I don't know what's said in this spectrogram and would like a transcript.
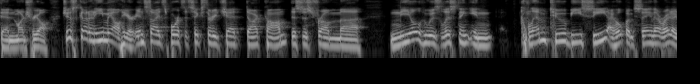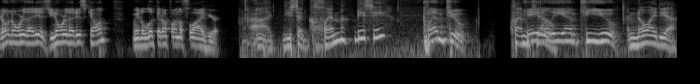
than Montreal. Just got an email here, inside sports at 630ched.com. This is from uh, Neil, who is listening in Klemtu BC. I hope I'm saying that right. I don't know where that is. You know where that is, Kellen? I'm going to look it up on the fly here. Uh, you said Clem, BC? Klemtu. Clem K L E M T U. No idea.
